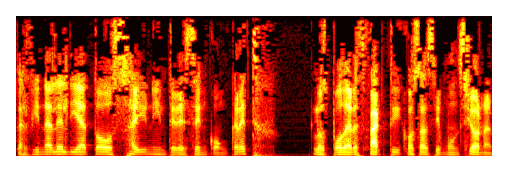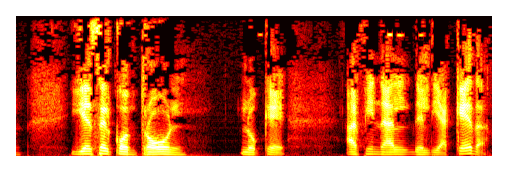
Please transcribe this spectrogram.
al final del día todos hay un interés en concreto. Los poderes fácticos así funcionan. Y es el control lo que al final del día queda,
